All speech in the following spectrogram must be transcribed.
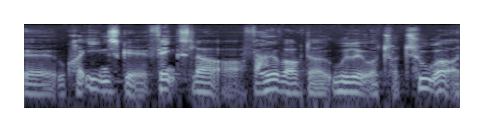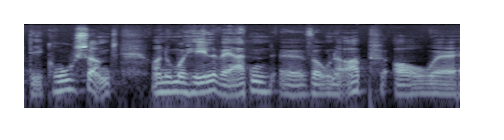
øh, ukrainske fængsler og fangevogtere udøver tortur, og det er grusomt, og nu må hele verden øh, vågne op og øh,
